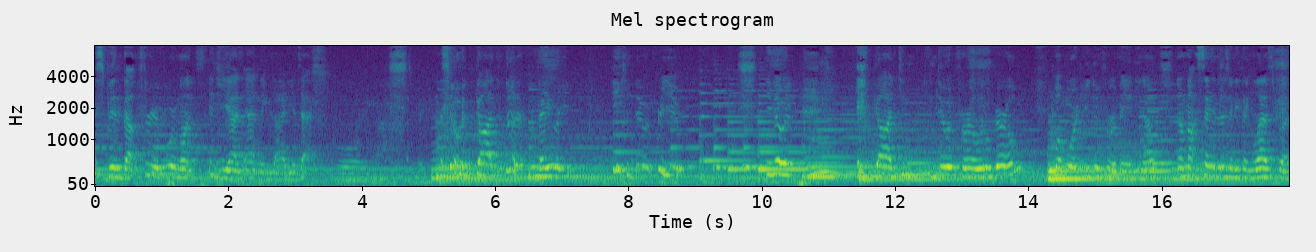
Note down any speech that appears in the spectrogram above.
It's been about three or four months, and she hasn't had an anxiety attack. So if God's done it for Bailey, He can do it for you. You know, if, if God can, can do it for a little girl, what more can He do for a man? You know, and I'm not saying there's anything less, but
